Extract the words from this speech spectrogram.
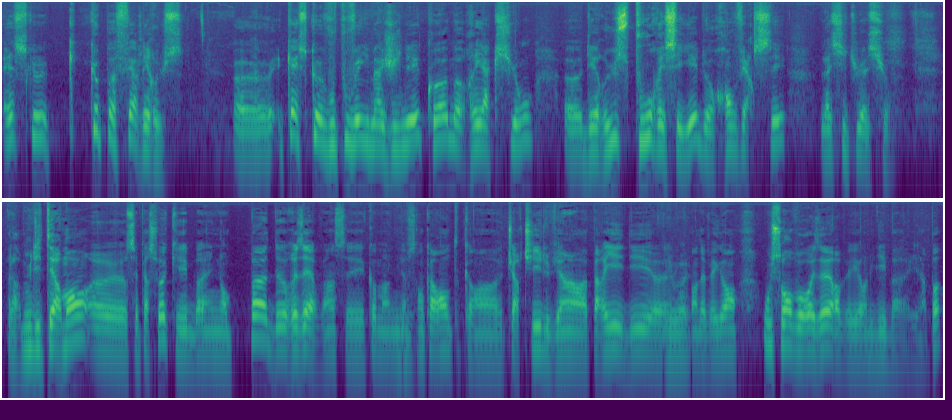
Est-ce que que peuvent faire les Russes Euh, Qu'est-ce que vous pouvez imaginer comme réaction euh, des Russes pour essayer de renverser la situation? Alors militairement, euh, on s'aperçoit qu'ils ben, n'ont pas de réserve. hein. C'est comme en 1940 quand Churchill vient à Paris et dit euh, en navigant où sont vos réserves? Et on lui dit bah, il n'y en a pas.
